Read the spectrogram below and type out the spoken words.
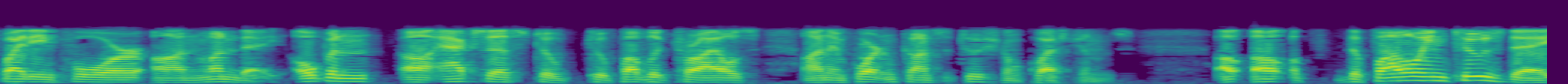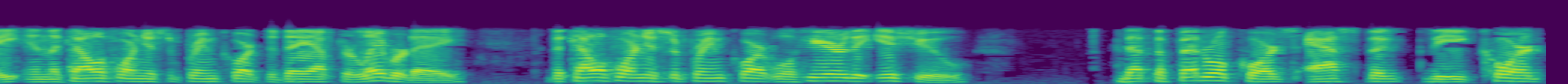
fighting for on Monday. Open uh, access to, to public trials on important constitutional questions. uh, uh, the following Tuesday in the California Supreme Court, the day after Labor Day, the California Supreme Court will hear the issue that the federal courts asked the the court,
